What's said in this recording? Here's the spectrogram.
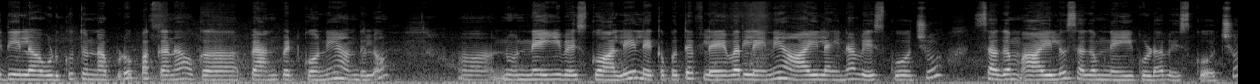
ఇది ఇలా ఉడుకుతున్నప్పుడు పక్కన ఒక ప్యాన్ పెట్టుకొని అందులో నెయ్యి వేసుకోవాలి. లేకపోతే ఫ్లేవర్ లేని ఆయిల్ అయినా వేసుకోవచ్చు. సగం ఆయిల్ సగం నెయ్యి కూడా వేసుకోవచ్చు.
